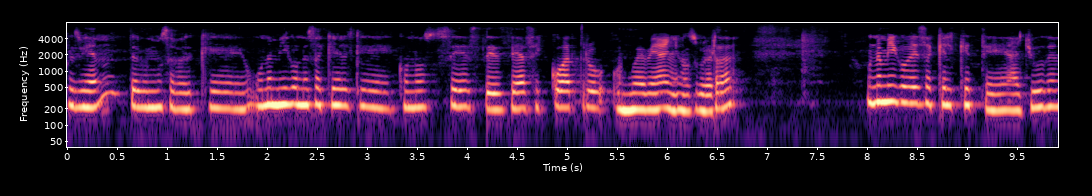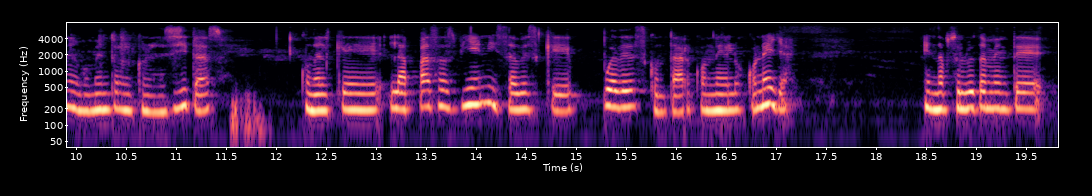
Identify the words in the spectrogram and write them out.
pues bien, debemos saber que un amigo no es aquel que conoces desde hace cuatro o nueve años, ¿verdad? Un amigo es aquel que te ayuda en el momento en el que lo necesitas, con el que la pasas bien y sabes que puedes contar con él o con ella en absolutamente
